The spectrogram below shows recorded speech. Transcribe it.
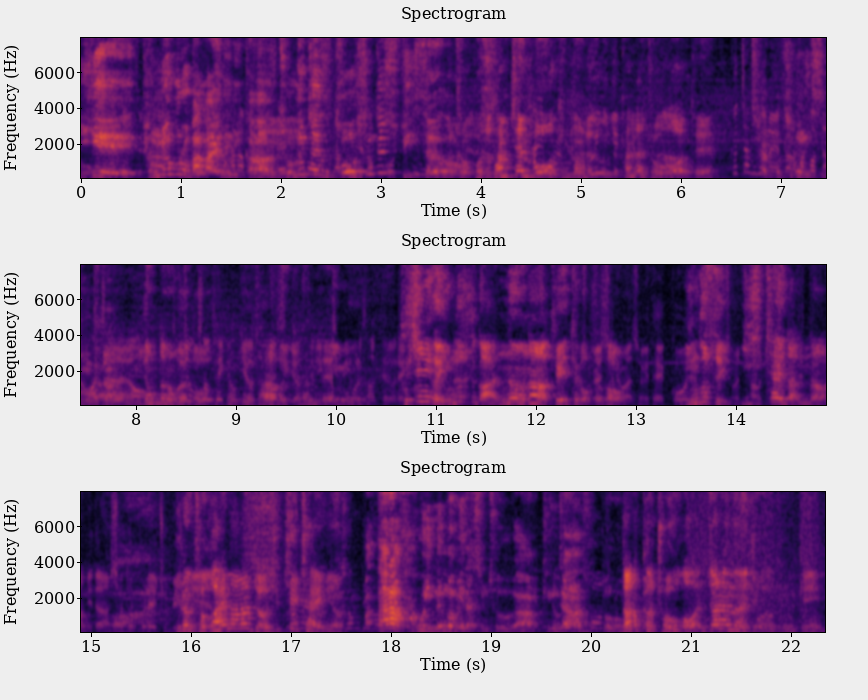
이게 병력으로 막아야 되니까 저 근처에서 더 힘들 수도 저 있어요. 벌써 3chamber 김성대도 근데 판단 좋은 거 같아 잘 버티고 있습니다. 나왔잖아요. 이 정도는 그래도 경기가 잘하고 있긴 한데. 부신이가 인구수가 안 나오나 gate가 없어서 인구수 20차이도 안 나. 이러면 저거 할만하죠 17차이면 막 따라가고 있는 겁니다 지금 저거가 굉장한 속도로. 나는 그 저거가 완전 할만해진 것 같은 느낌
